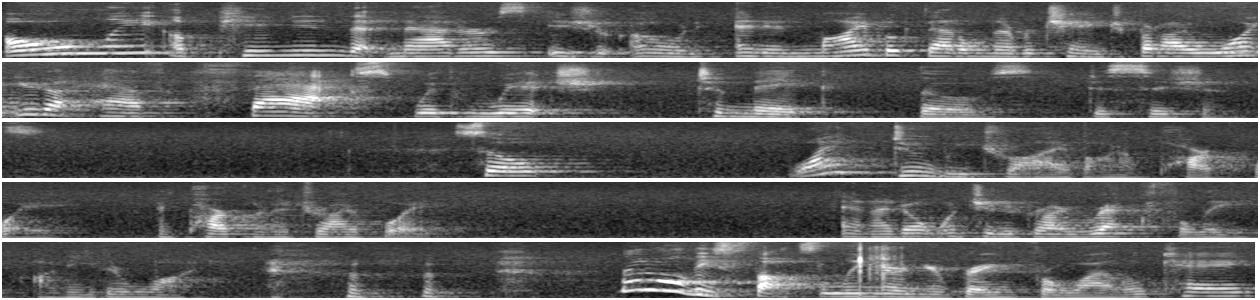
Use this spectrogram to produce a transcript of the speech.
only opinion that matters is your own, and in my book that'll never change, but I want you to have facts with which to make those decisions. So, why do we drive on a parkway and park on a driveway? And I don't want you to drive recklessly on either one. Let all these thoughts linger in your brain for a while, okay?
